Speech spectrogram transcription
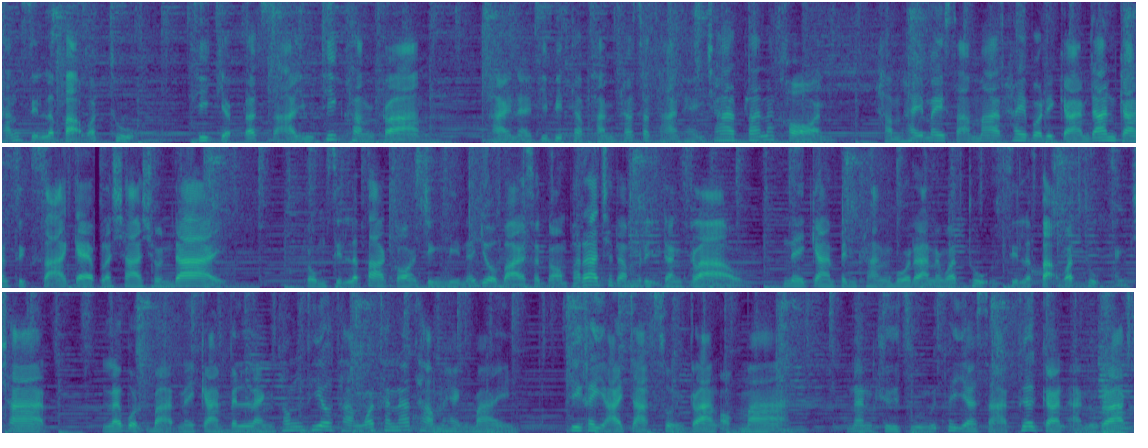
ทั้งศิลปะวัตถุ ที่เก็บรักษาอยู่ที่คลังกลาง ภายในพิพิธภัณฑ์สถานแห่งชาติพระนครทำให้ไม่สามารถให้บริการด้านการศึกษาแก่ประชาชนได้กรมศิลปากรจึงมีนโยบายสนองพระราชดำริดังกล่าว ในการเป็นคลังโบราณวัตถุ ศิลปะวัตถุแห่งชาติ และบทบาทในการเป็นแหล่งท่องเที่ยวทางวัฒนธรรมแห่งใหม่ ที่ขยายจากส่วนกลางออกมา นั่นคือศูนย์วิทยาศาสตร์เพื่อการอนุรักษ์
